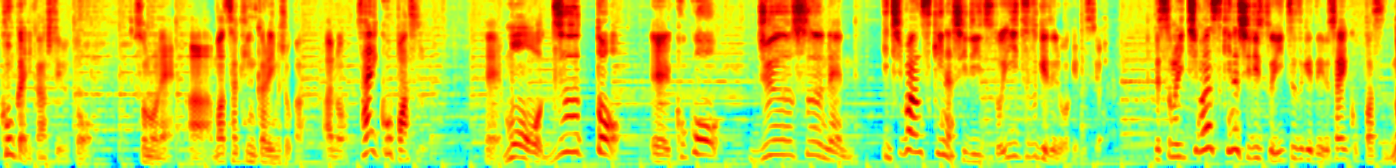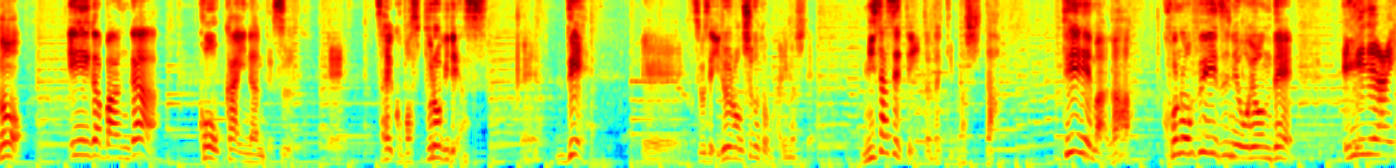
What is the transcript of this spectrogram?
今回に関して言うとそのねあまず作品から言いましょうかあのサイコパス、えーもうずっと、えーここ十数年一番好きなシリーズと言い続けてるわけですよ。でその一番好きなシリーズと言い続けているサイコパスの映画版が公開なんです。えーサイコパスプロビデンス。で、えーすいませんいろいろお仕事もありまして見させていただきました。テーマがこのフェーズに及んで AI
